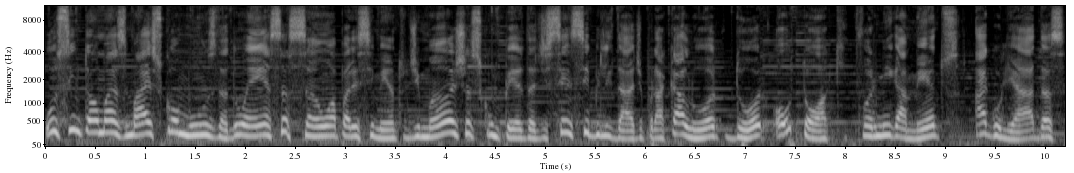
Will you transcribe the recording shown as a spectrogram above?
Os sintomas mais comuns da doença são o aparecimento de manchas com perda de sensibilidade para calor, dor ou toque, formigamentos, agulhadas,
